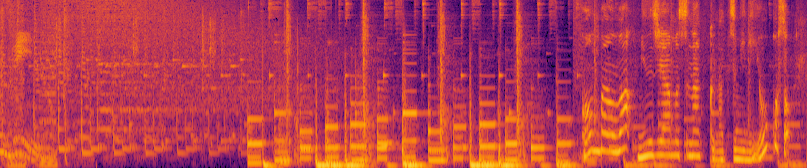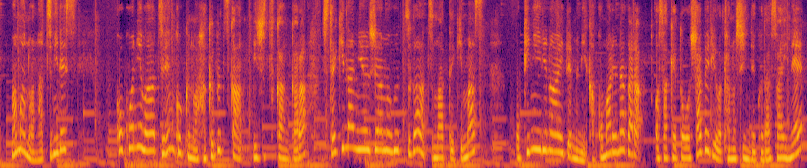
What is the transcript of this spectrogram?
Z こんばんは。ミュージアムスナック夏美にようこそ。ママの夏美です。ここには全国の博物館美術館から素敵なミュージアムグッズが集まってきます。お気に入りのアイテムに囲まれながらお酒とおしゃべりを楽しんでくださいね。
